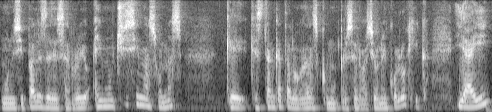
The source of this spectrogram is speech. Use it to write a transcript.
municipales de desarrollo hay muchísimas zonas que, que, están catalogadas como preservación ecológica. Y ahí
